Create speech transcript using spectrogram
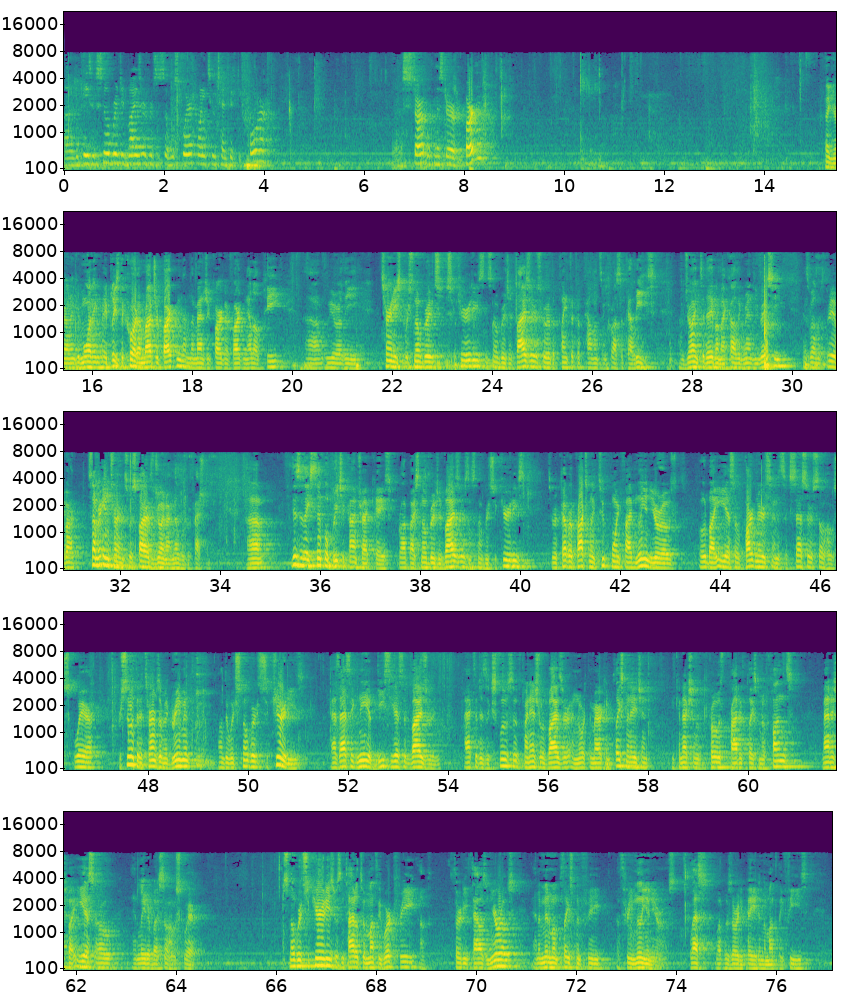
order. The case of Snowbridge Advisors v. Soho Square, 22-1054. I'm going to start with Mr. Barton. Thank you. Thank you, Your Honor. Good morning. May it please the Court, I'm Roger Barton. I'm the managing partner of Barton LLP. Uh, we are the attorneys for Snowbridge Securities and Snowbridge Advisors, who are the plaintiff appellants and cross-appellees. I'm joined today by my colleague, Randy Racy, as well as three of our summer interns who aspire to join our noble profession. Um, this is a simple breach of contract case brought by Snowbridge Advisors and Snowbridge Securities to recover approximately 2.5 million euros owed by ESO partners and its successor, Soho Square, pursuant to the terms of an agreement under which Snowbridge Securities, as assignee of DCS Advisory, acted as exclusive financial advisor and North American placement agent in connection with proposed private placement of funds managed by ESO and later by Soho Square. Snowbridge Securities was entitled to a monthly work fee of 30,000 euros and a minimum placement fee of 3 million euros, less what was already paid in the monthly fees,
